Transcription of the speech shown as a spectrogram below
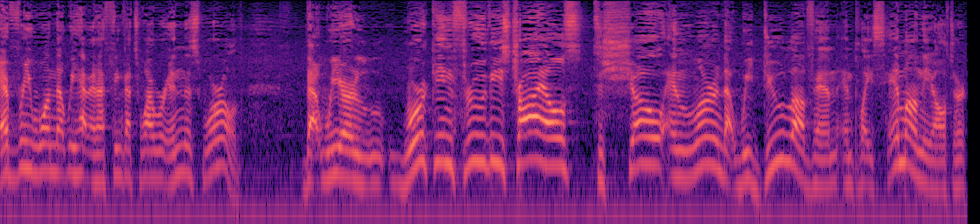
Every one that we have. And I think that's why we're in this world. That we are working through these trials to show and learn that we do love Him and place Him on the altar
